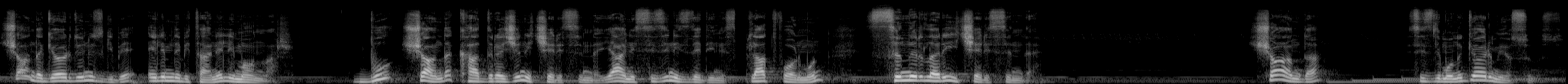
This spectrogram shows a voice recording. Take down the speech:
Şu anda gördüğünüz gibi elimde bir tane limon var. Bu şu anda kadrajın içerisinde yani sizin izlediğiniz platformun sınırları içerisinde. Şu anda siz limonu görmüyorsunuz.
